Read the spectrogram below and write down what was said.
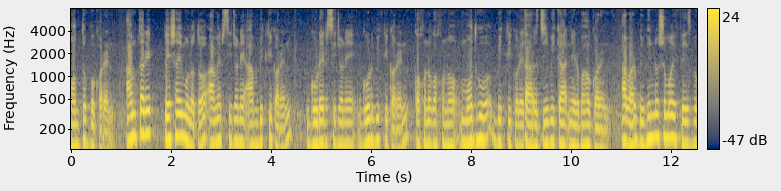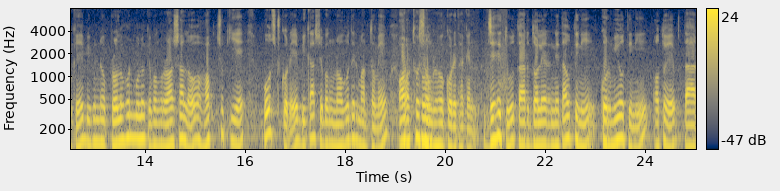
মন্তব্য করেন। আমতারেক পেশায় মূলত আমের সিজনে আম বিক্রি করেন, গুড়ের সিজনে গুড় বিক্রি করেন, কখনো কখনো মধুও বিক্রি করে তার জীবিকা নির্বাহ করেন। আবার বিভিন্ন সময় ফেসবুকে বিভিন্ন প্রলোভনমূলক এবং রসালো হকচকিয়ে পোস্ট করে বিকাশ এবং নগদের মাধ্যমে অর্থ সংগ্রহ করে থাকেন। যেহেতু তার দলের নেতাও তিনি, কর্মীও তিনি, অতএব তার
